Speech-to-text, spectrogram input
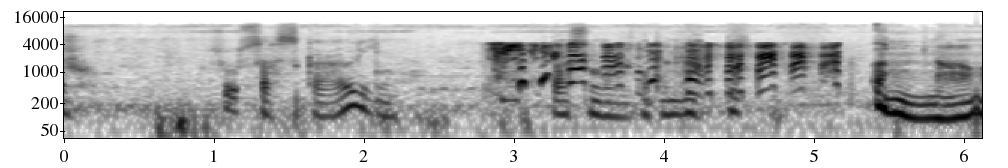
Aduh, susah sekali. Pas mulutnya dan rapi enam.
